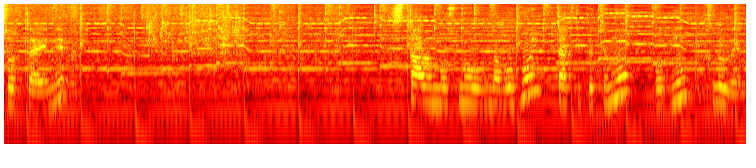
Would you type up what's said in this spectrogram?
сотейник, ставимо знову на вогонь та кипятимо одну хвилину.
